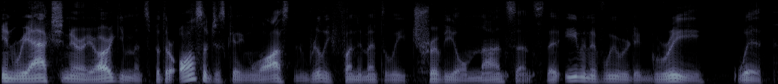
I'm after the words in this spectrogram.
in reactionary arguments, but they're also just getting lost in really fundamentally trivial nonsense that even if we were to agree with,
